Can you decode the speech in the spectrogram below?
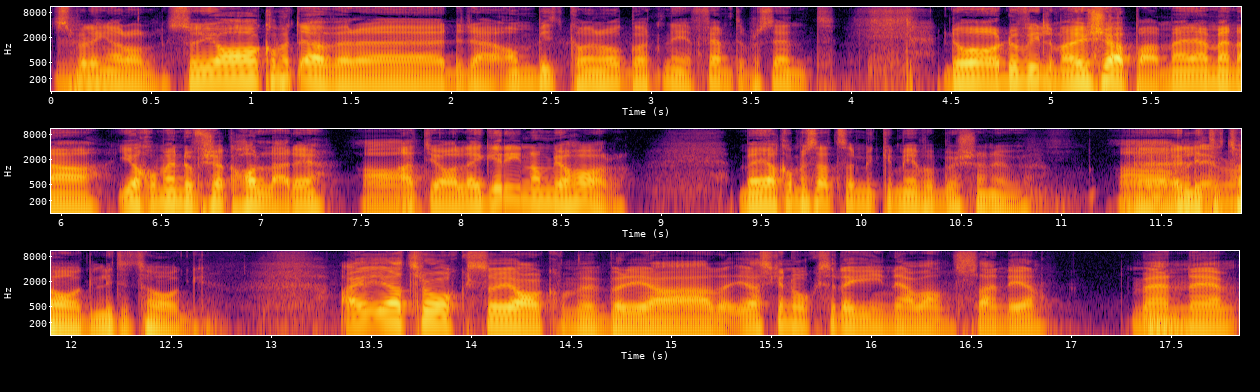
Spelar Mm. ingen roll. Så jag har kommit över eh, det där, om bitcoin har gått ner 50% då, då vill man ju köpa, men jag menar, jag kommer ändå försöka hålla det. ja. Att jag lägger in om jag har. Men jag kommer satsa mycket mer på börsen nu. Ja, eh, lite tag, lite tag. Ja, Jag tror också jag kommer börja, jag ska nog också lägga in i Avanza en del. Men Mm. eh,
